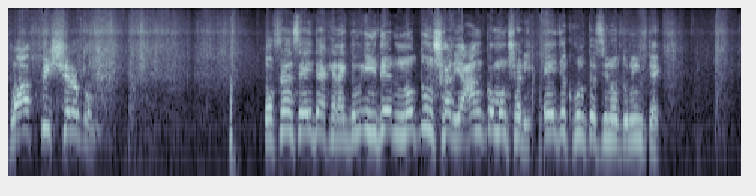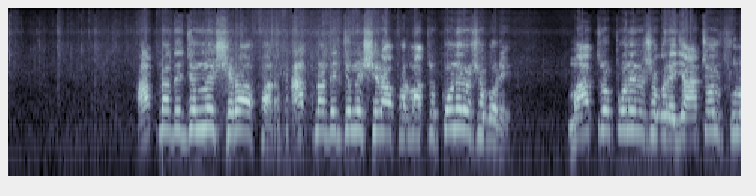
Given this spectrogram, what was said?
ব্লাউজ পিস সেরকম। তো ফ্রেন্ডস এই দেখেন, একদম ঈদের নতুন শাড়ি আনকমন শাড়ি, এই যে খুলতেছি নতুন ইনটেক আপনাদের জন্য সেরা অফার আপনাদের জন্য সেরা অফার মাত্র পনেরোশো করে, মাত্র পনেরোশো করে যে আঁচল ফুল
